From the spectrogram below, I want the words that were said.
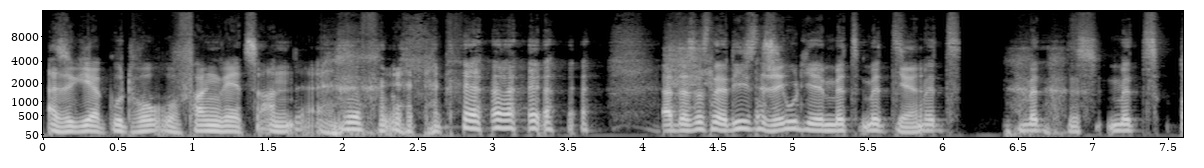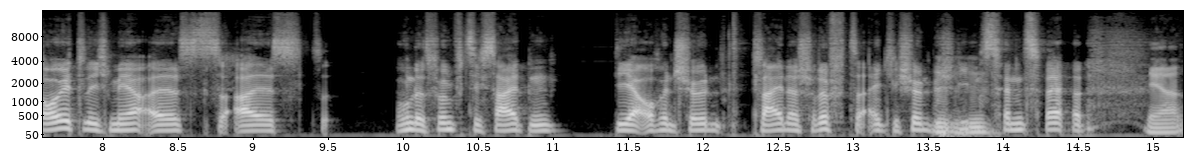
also ja gut, wo, wo fangen wir jetzt an? ja, das ist eine Riesenstudie mit, mit, ja. mit, mit, mit deutlich mehr als, als 150 Seiten, die ja auch in schön kleiner Schrift eigentlich schön beschrieben mhm. sind. ja.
